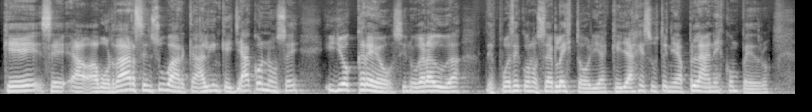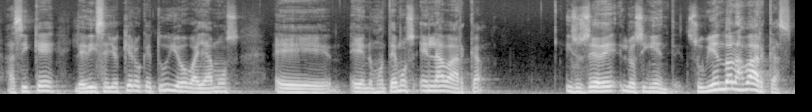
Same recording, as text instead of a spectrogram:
que se, abordarse en su barca, alguien que ya conoce, y yo creo, sin lugar a duda, después de conocer la historia, que ya Jesús tenía planes con Pedro, así que le dice, yo quiero que tú y yo vayamos, eh, eh, nos montemos en la barca, y sucede lo siguiente, subiendo a las barcas,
